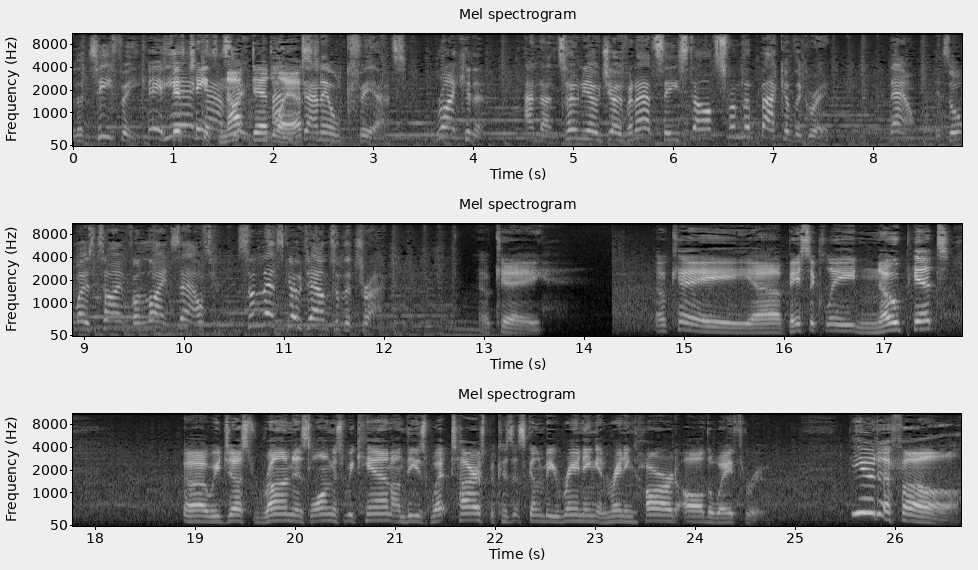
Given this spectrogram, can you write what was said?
Latifi, Okay, Pierre 15th, not Gasly, dead and last. Daniil Kvyat, Raikkonen, and Antonio Giovinazzi starts from the back of the grid. Now, it's almost time for lights out, so let's go down to the track. Okay. Okay, uh, basically no pit. Uh, we just run as long as we can on these wet tires because it's going to be raining and raining hard all the way through. Beautiful!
